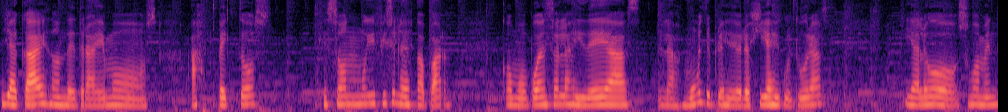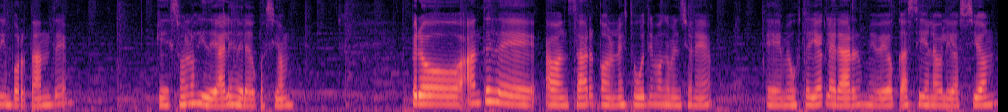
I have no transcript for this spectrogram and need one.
Y acá es donde traemos aspectos que son muy difíciles de escapar como pueden ser las ideas, las múltiples ideologías y culturas, y algo sumamente importante, que son los ideales de la educación. Pero antes de avanzar con esto último que mencioné, eh, me gustaría aclarar, me veo casi en la obligación,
